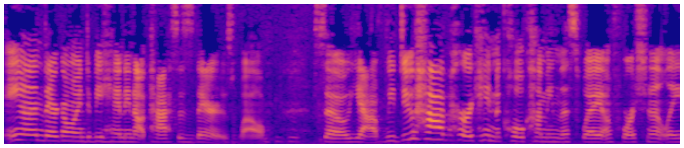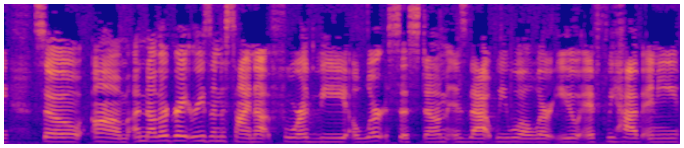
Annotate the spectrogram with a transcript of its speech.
and they're going to be handing out passes there as well. So yeah, we do have Hurricane Nicole coming this way, unfortunately. So um, another great reason to sign up for the alert system is that we will alert you if we have any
